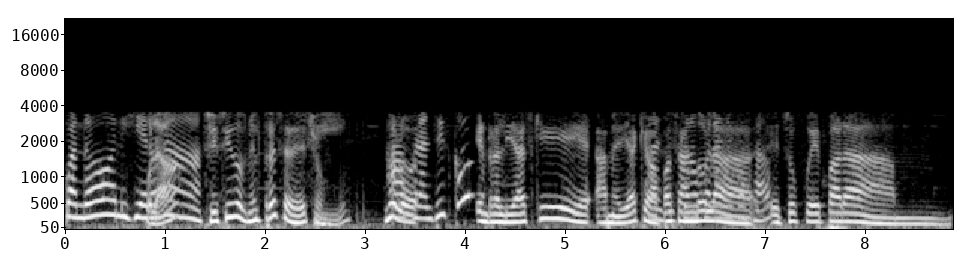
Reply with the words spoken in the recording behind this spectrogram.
cuando eligieron Hola. a, Sí, sí, 2013 de hecho. Sí. No, a lo- Francisco. En realidad es que a medida que va Francisco, ¿no pasando año la... Eso fue para mm,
